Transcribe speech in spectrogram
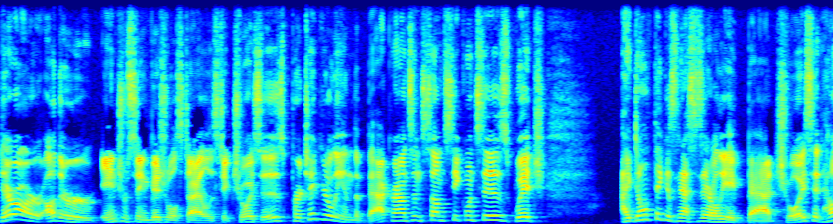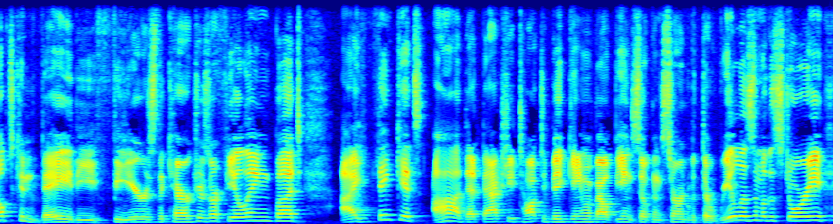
There are other interesting visual stylistic choices, particularly in the backgrounds in some sequences, which I don't think is necessarily a bad choice. It helps convey the fears the characters are feeling, but I think it's odd that Bakshi talked a big game about being so concerned with the realism of the story,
